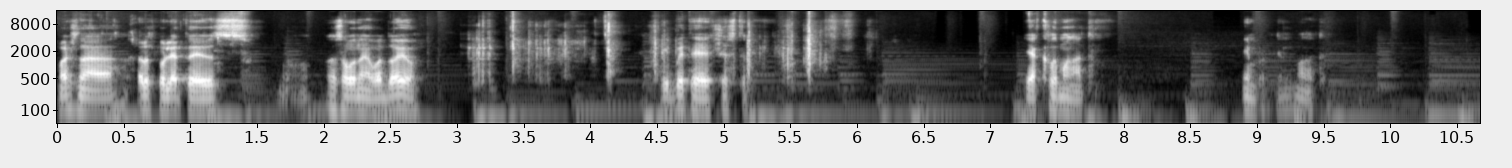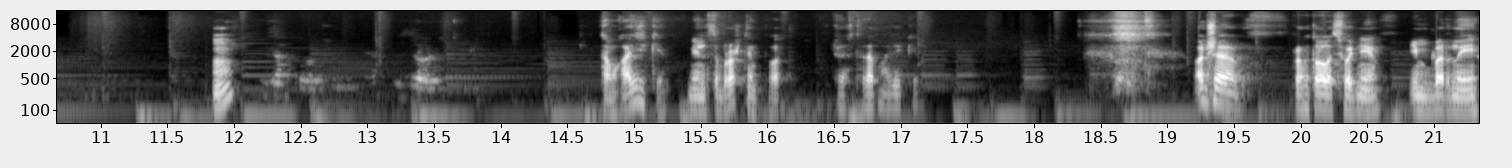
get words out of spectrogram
можна розбавляти з газованою водою і бити чистим. Як лимонад. Імбирний лимонад. Запрошую. Там газики, він заброшений под через там газики. Отже, приготували сьогодні імбирний,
